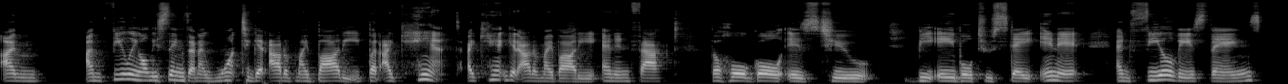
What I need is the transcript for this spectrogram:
I'm I'm feeling all these things and I want to get out of my body, but I can't. I can't get out of my body. And in fact, the whole goal is to be able to stay in it and feel these things.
